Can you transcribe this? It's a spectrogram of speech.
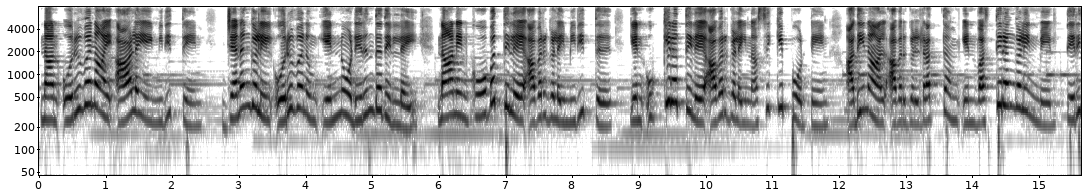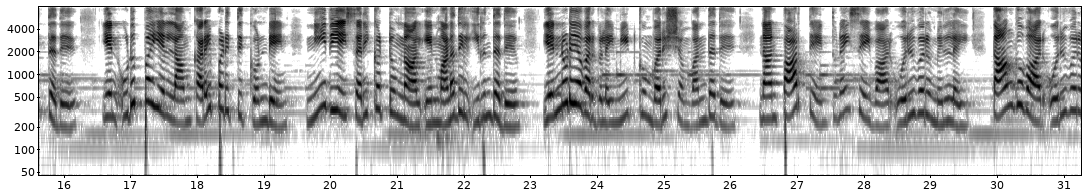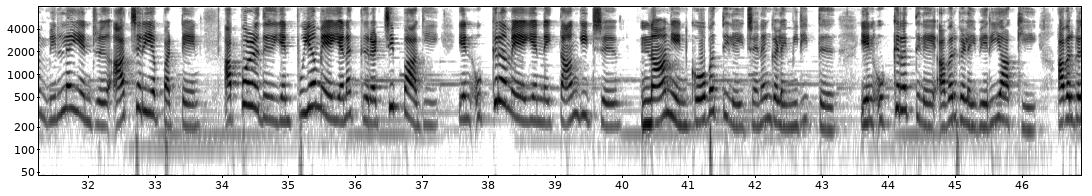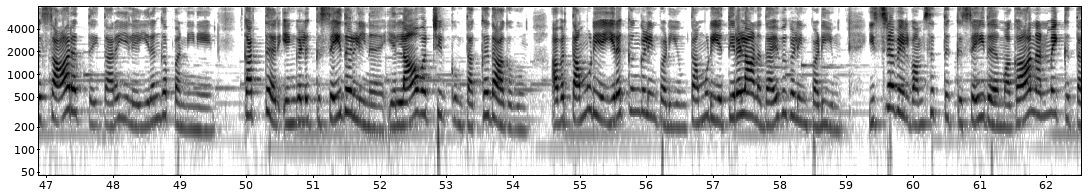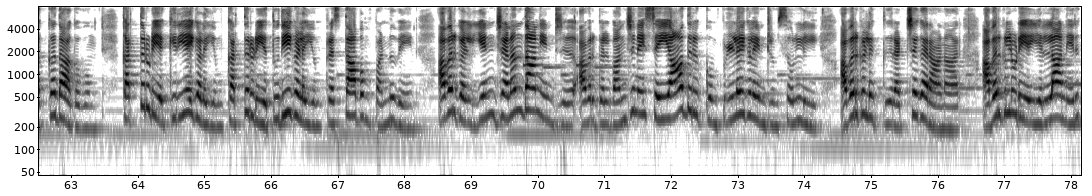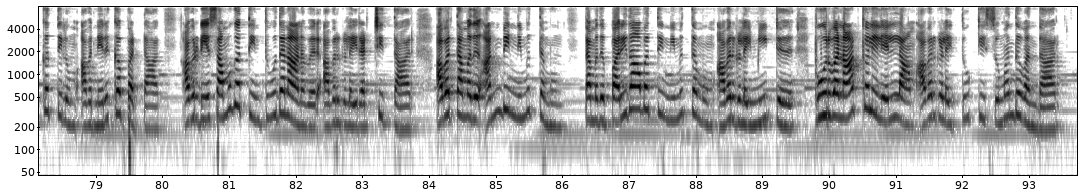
நான் ஒருவனாய் ஆலையை மிதித்தேன் ஜனங்களில் ஒருவனும் என்னோடிருந்ததில்லை. நான் என் கோபத்திலே அவர்களை மிதித்து என் உக்கிரத்திலே அவர்களை நசுக்கிப் போட்டேன். அதனால் அவர்கள் இரத்தம் என் வஸ்திரங்களின் மேல் தெரித்தது. என் உடுப்பை எல்லாம் கரைப்படுத்திக் கொண்டேன். நீதியை சரிக்கட்டும் நாள் என் மனதில் இருந்தது. என்னுடையவர்களை மீட்கும் வருஷம் வந்தது. நான் பார்த்தேன் துணை செய்வார் ஒருவருமில்லை. தாங்குவார் ஒருவரும் இல்லை என்று ஆச்சரியப்பட்டேன். அப்பொழுது என் புயமே எனக்கு ரட்சிப்பாகி என் உக்கிரமே என்னை தாங்கிற்று. நான் என் கோபத்திலே ஜனங்களை மிதித்து என் உக்கிரத்திலே அவர்களை வெறியாக்கி அவர்கள் சாரத்தை தரையிலே இறங்க பண்ணினேன். கர்த்தர் எங்களுக்கு செய்தருளின எல்லாவற்றிற்கும் தக்கதாகவும் அவர் தம்முடைய இரக்கங்களின்படியும் தம்முடைய திரளான தயவுகளின்படியும் இஸ்ரவேல் வம்சத்துக்கு செய்த மகா நன்மைக்கு தக்கதாகவும் கர்த்தருடைய கிரியைகளையும் கர்த்தருடைய துதிகளையும் பிரஸ்தாபம் பண்ணுவேன். அவர்கள் என் ஜனந்தான் என்று அவர்கள் வஞ்சனை செய்யாதிருக்கும் பிள்ளைகள் என்றும் சொல்லி அவர்களுக்கு இரட்சகரானார். அவர்களுடைய எல்லா நெருக்கத்திலும் அவர் நெருக்கப்பட்டார். அவருடைய சமூகத்தின் தூதனானவர் அவர்களை ரட்சித்தார் அவர் தமது அன்பின் நிமித்தமும் தமது பரிதாபத்தின் நிமித்தமும் அவர்களை மீட்டு பூர்வ நாட்களில் எல்லாம் அவர்களை தூக்கி சுமந்து வந்தார்.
